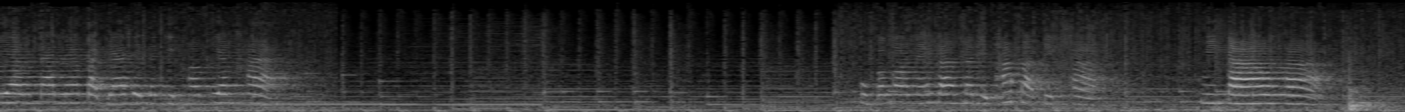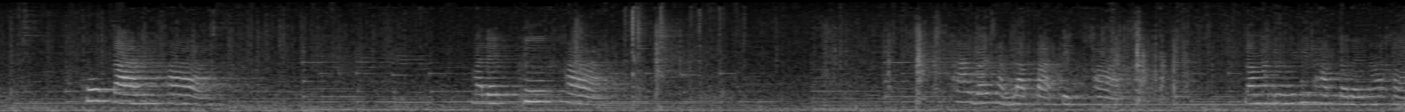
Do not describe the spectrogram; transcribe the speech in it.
พียงตามแนวปรัชญาเศรษฐกิจพอเพียงค่ะอุปกรณ์ในการประดิษฐ์ผ้าปาติดค่ะ มีกาวค่ะ คู่กันค่ะเมล็ดพืชค่ะผ้าไว้สำหรับปะติดค่ะ เรามาดูวิธีทำกันเลยนะคะ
